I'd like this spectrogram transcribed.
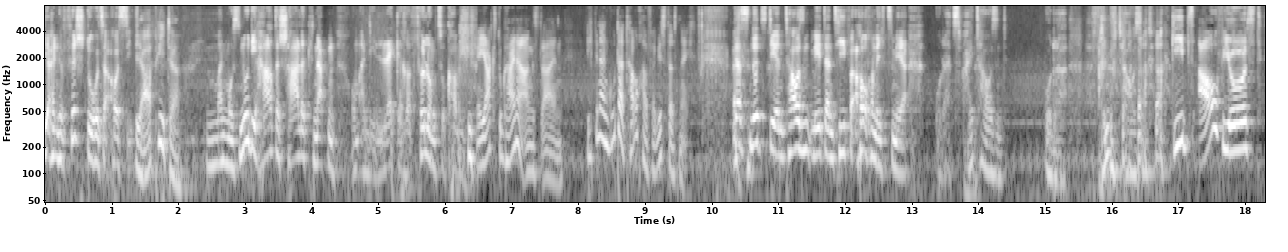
wie eine Fischdose aussieht. Ja, Peter. Man muss nur die harte Schale knacken, um an die leckere Füllung zu kommen. Mir jagst du keine Angst ein. Ich bin ein guter Taucher, vergiss das nicht. Das nützt dir in 1000 Metern Tiefe auch nichts mehr. Oder 2000. Oder 5000. Gib's auf, Just.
